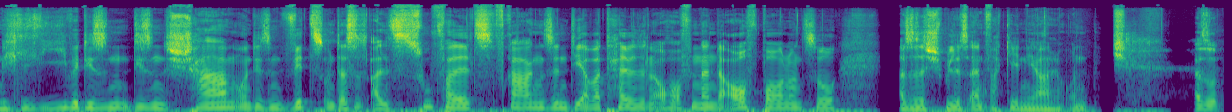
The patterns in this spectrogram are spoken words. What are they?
Und ich liebe diesen, diesen Charme und diesen Witz und dass es alles Zufallsfragen sind, die aber teilweise dann auch aufeinander aufbauen und so. Also das Spiel ist einfach genial. Und ich, also,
